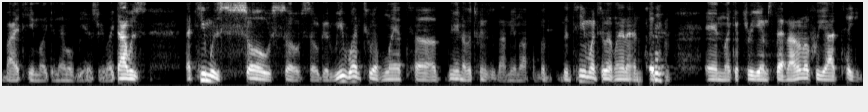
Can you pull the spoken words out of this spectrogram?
by a team like in MLB history. Like that was that team was so so so good. We went to Atlanta. You know the Twins did not mean nothing, but the team went to Atlanta and in like a three game set. And I don't know if we got take.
